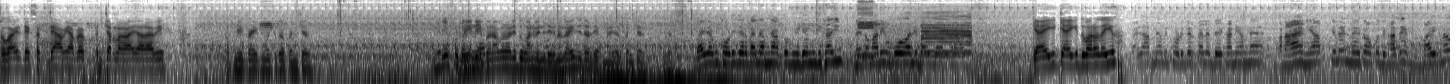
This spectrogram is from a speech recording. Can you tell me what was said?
तो गाइस देख सकते हैं अब यहाँ पे पंचर लगाया जा रहा है अभी। अपनी एक बाइक में हो चुका है पंचर। मेरी फ़ोटो नहीं नहीं बराबर वाली दुकान में नहीं देखना। गाइस इधर देखना इधर पंचर इधर। गाइस अभी थोड़ी देर पहले हमने आपको वीडियो नहीं दिखाई नहीं तो हमारी वो वाली बाइक बहुत खराब क्या आएगी क्या आएगी? दोबारा बताइए आपने अभी थोड़ी देर पहले देखा नहीं हमने बनाया नहीं आपके लिए नहीं तो आपको दिखाते हैं। बाइक ना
